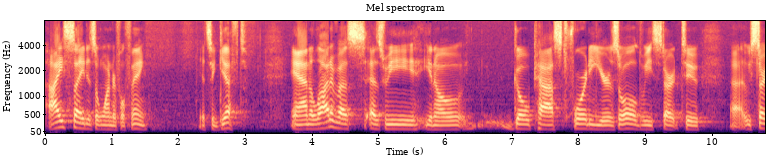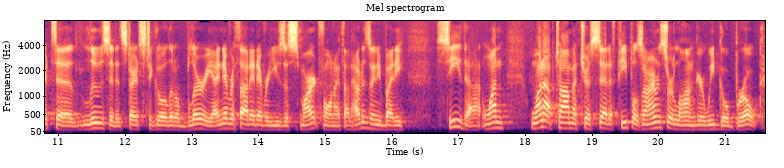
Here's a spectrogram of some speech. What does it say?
Eyesight is a wonderful thing, it's a gift. And a lot of us, as we, you know, go past 40 years old, we start to uh, we start to lose it. It starts to go a little blurry. I never thought I'd ever use a smartphone. I thought, how does anybody see that? One one optometrist said if people's arms were longer, we'd go broke.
